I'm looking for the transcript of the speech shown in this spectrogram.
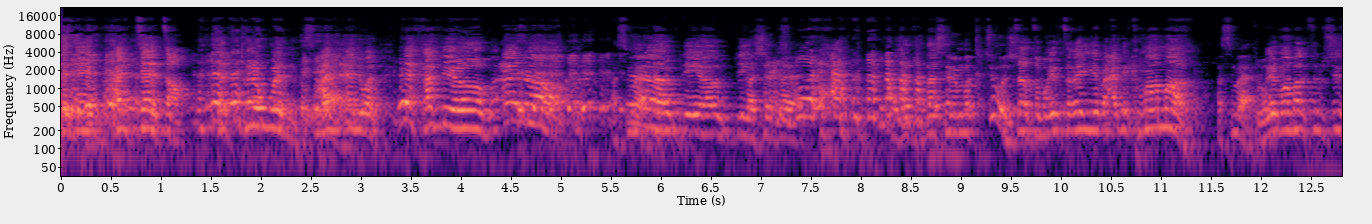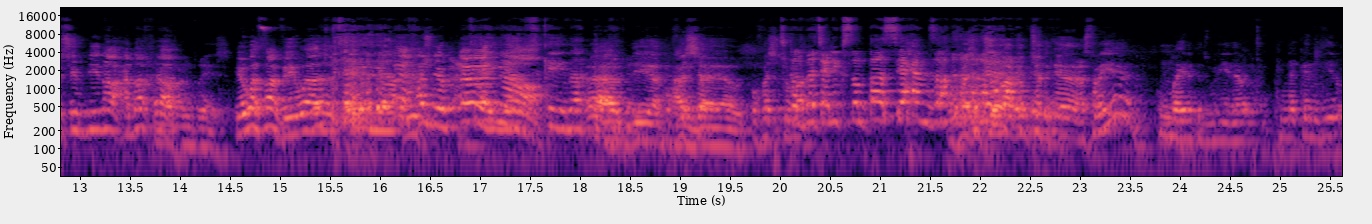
داير بحال تاتا تتلون على الألوان. إيه خليهم. أنا أسمع. يا ودي يا ودي. فاش فاش تهضر سير ما كتوش انت تبغي تغيب عليك ماماك أسمع. تبغي ماماك تمشي شي مدينه واحدة لا ما أخرى نبغيش. إيوا صافي إيوا. مسكينة. يا ودي يا وفاش وفاش نتوما قلبت عليك سنطاس يا حمزة. فاش نتوما غبتوا هذيك العصريان وما إلا كتقولي دابا كنا كنديروا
